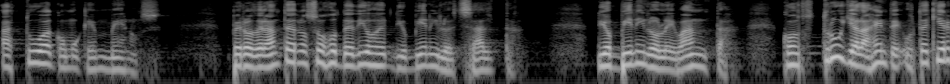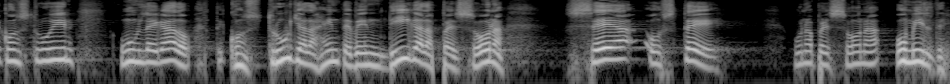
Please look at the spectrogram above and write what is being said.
actúa como que es menos. Pero delante de los ojos de Dios, Dios viene y lo exalta. Dios viene y lo levanta. Construye a la gente. Usted quiere construir un legado. Construye a la gente. Bendiga a las personas. Sea usted una persona humilde.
